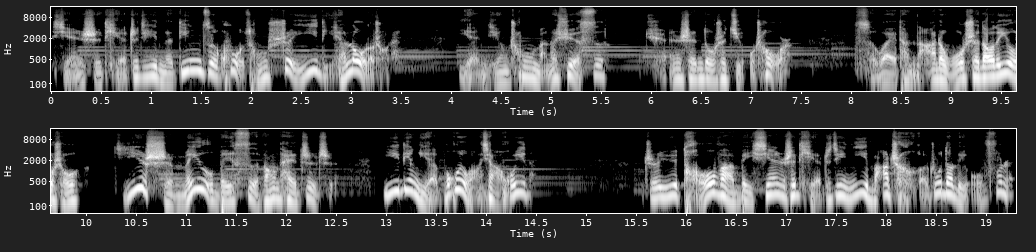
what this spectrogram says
先是铁之进的丁字裤从睡衣底下露了出来，眼睛充满了血丝，全身都是酒臭味。此外，他拿着武士刀的右手，即使没有被四方太制止，一定也不会往下挥的。至于头发被先是铁之进一把扯住的柳夫人，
